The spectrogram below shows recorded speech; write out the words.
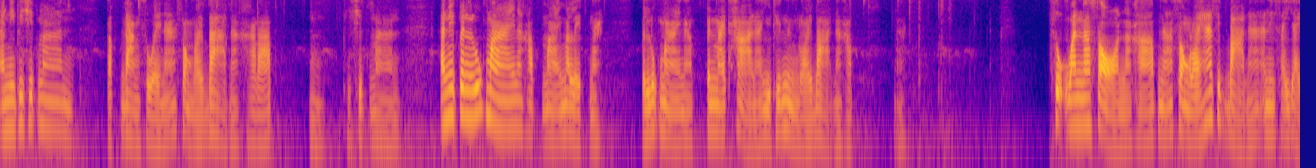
อันนี้พิชิตมารตับด่างสวยนะ 200 บาทนะครับพิชิตมารอันนี้เป็นลูกไม้นะครับ ไม้เมล็ดนะ เป็นลูกไม้นะ เป็นไม้ผ่านะ อยู่ที่ 100 บาทนะครับนะสุวรรณสอนนะครับนะ250 บาทนะ อันนี้ไซส์ใหญ่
